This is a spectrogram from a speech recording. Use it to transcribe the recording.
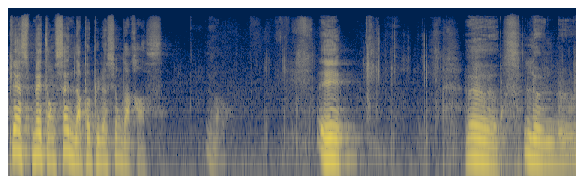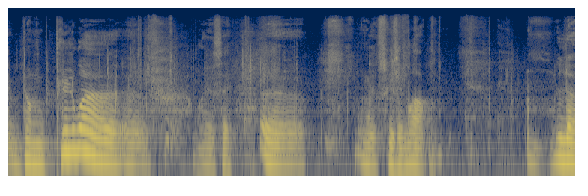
pièce met en scène la population d'Arras. Et euh, plus loin, euh, excusez-moi, le,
